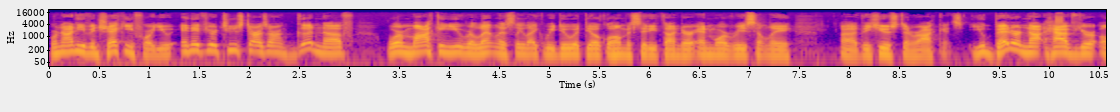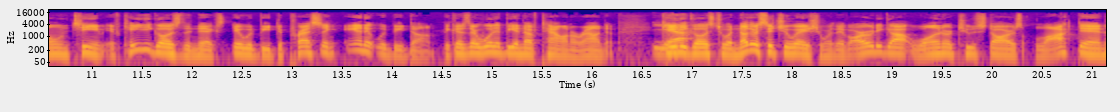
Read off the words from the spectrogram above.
we're not even checking for you. And if your two stars aren't good enough, we're mocking you relentlessly like we do with the Oklahoma City Thunder and more recently uh, the Houston Rockets. You better not have your own team. If KD goes to the Knicks, it would be depressing and it would be dumb because there wouldn't be enough talent around him. Yeah. KD goes to another situation where they've already got one or two stars locked in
